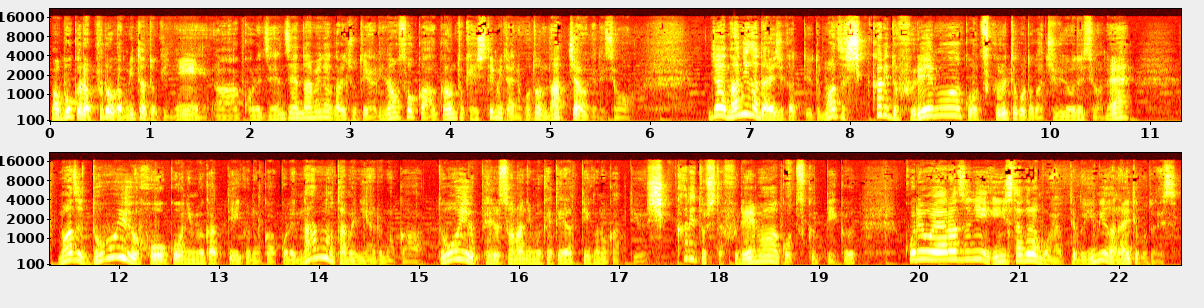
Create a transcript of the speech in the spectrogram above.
まあ、僕らプロが見た時にああこれ全然ダメだからちょっとやり直そうかアカウント消してみたいなことになっちゃうわけですよ。じゃあ何が大事かっていうとまずしっかりとフレームワークを作るってことが重要ですよね。まずどういう方向に向かっていくのかこれ何のためにやるのかどういうペルソナに向けてやっていくのかっていうしっかりとしたフレームワークを作っていく。これをやらずにインスタグラムをやっても意味がないってことです。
